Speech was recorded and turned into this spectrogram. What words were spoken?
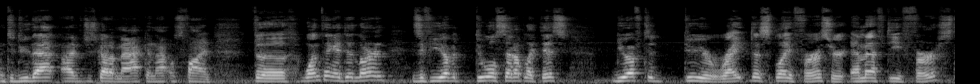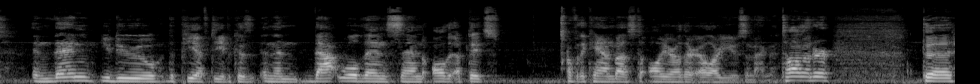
and to do that, I've just got a Mac, and that was fine. The one thing I did learn is if you have a dual setup like this, you have to do your right display first, your MFD first, and then you do the PFD because, and then that will then send all the updates over the CAN bus to all your other LRUs, the magnetometer, the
